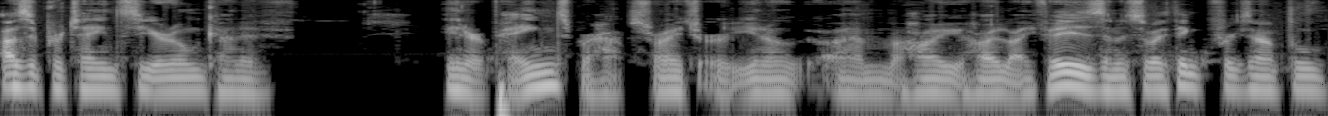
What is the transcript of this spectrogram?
as it pertains to your own kind of inner pains perhaps right or you know um how how life is and so i think for example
